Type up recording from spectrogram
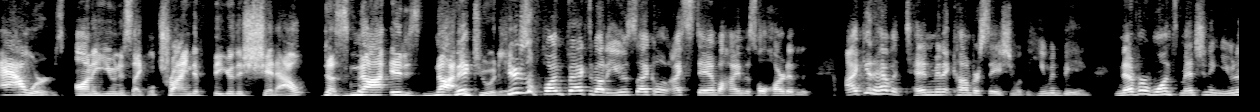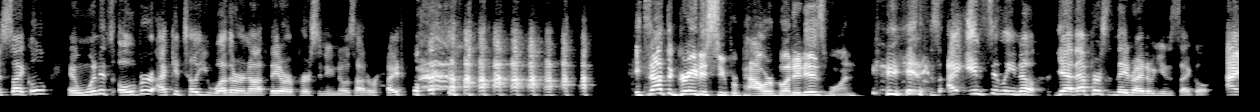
hours on a unicycle trying to figure this shit out. Does not. It is not Nick, intuitive. Here's a fun fact about a unicycle, and I stand behind this wholeheartedly. I could have a 10 minute conversation with a human being, never once mentioning unicycle. And when it's over, I could tell you whether or not they are a person who knows how to ride one. it's not the greatest superpower, but it is one. it is, I instantly know. Yeah, that person, they ride a unicycle. I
